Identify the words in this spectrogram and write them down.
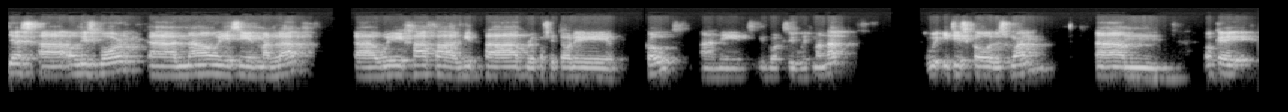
Yes, uh, all this work uh, now is in MATLAB. Uh, we have a GitHub repository code, and it, it works with MATLAB. We, it is called Swan. Um, okay,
